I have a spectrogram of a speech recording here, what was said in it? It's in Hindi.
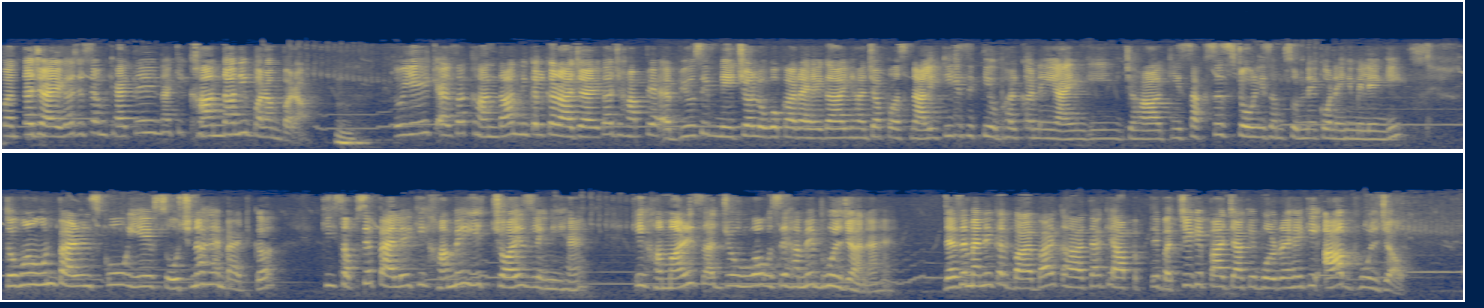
बनता जाएगा जैसे हम कहते हैं ना कि खानदानी परंपरा। हम्म। तो ये एक ऐसा खानदान निकल कर आ जाएगा जहाँ पे एब्यूसिव नेचर लोगों का रहेगा यहाँ जब पर्सनालिटीज इतनी उभर कर नहीं आएँगी जहाँ की सक्सेस स्टोरीज हम सुनने को नहीं मिलेंगी तो वहाँ उन पेरेंट्स को ये सोचना है बैठकर कि सबसे पहले कि हमें ये चॉइस लेनी है कि हमारे साथ जो हुआ उसे हमें भूल जाना है। जैसे मैंने कल बार बार कहा था कि आप अपने बच्चे के पास जाके बोल रहे हैं कि आप भूल जाओ।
